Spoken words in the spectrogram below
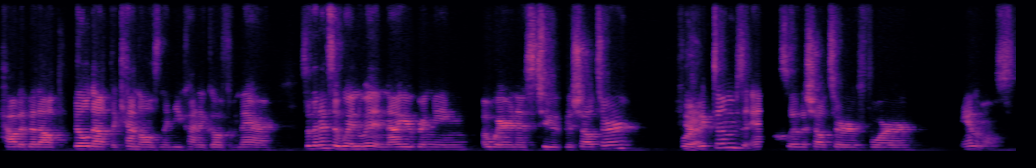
how to build out build out the kennels, and then you kind of go from there. So then it's a win-win. Now you're bringing awareness to the shelter for yeah. victims and also the shelter for animals.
